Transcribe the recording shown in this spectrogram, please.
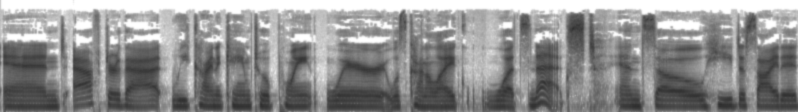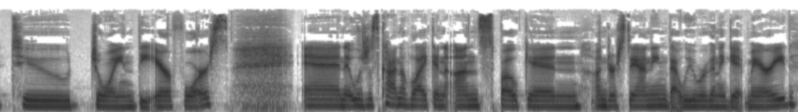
And after that, we kind of came to a point where it was kind of like, what's next? And so he decided to join the Air Force. And it was just kind of like an unspoken understanding that we were going to get married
